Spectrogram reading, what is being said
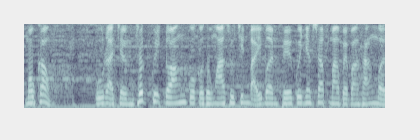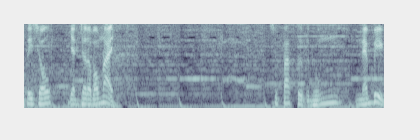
1-0. Cú ra chân rất quyết đoán của cầu thủ áo số 97 bên phía Quy Nhơn Sấp mang về bàn thắng mở tỷ số dành cho đội bóng này. Xuất phát từ tình huống ném biên.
